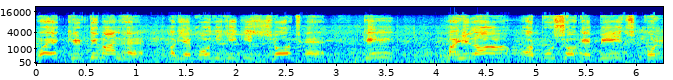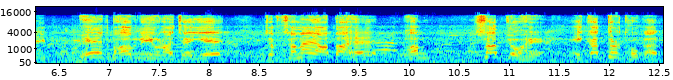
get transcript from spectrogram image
वो एक कीर्तिमान है। और ये मोदी जी की सोच है कि महिला और पुरुषों के बीच कोई भेदभाव नहीं होना चाहिए। जब समय आता है, हम सब जो हैं, एकत्रित होकर,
